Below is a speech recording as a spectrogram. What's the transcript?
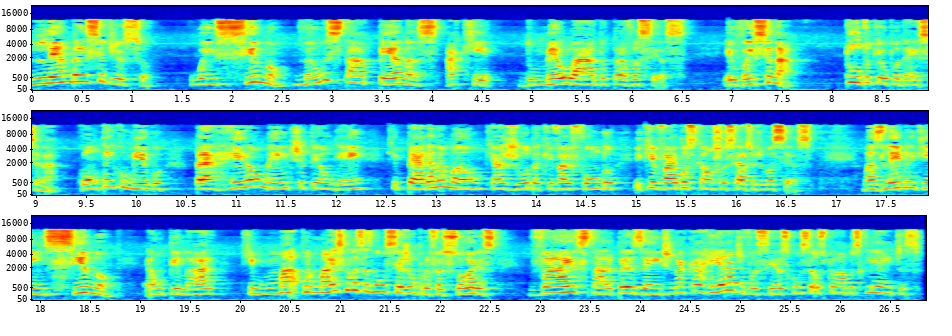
Lembrem-se disso. O ensino não está apenas aqui do meu lado para vocês. Eu vou ensinar tudo que eu puder ensinar. Contem comigo para realmente ter alguém que pega na mão, que ajuda, que vai fundo e que vai buscar o sucesso de vocês. Mas lembrem que ensino é um pilar que, por mais que vocês não sejam professores, vai estar presente na carreira de vocês com seus próprios clientes,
